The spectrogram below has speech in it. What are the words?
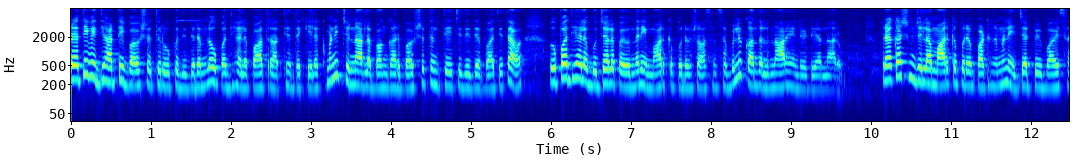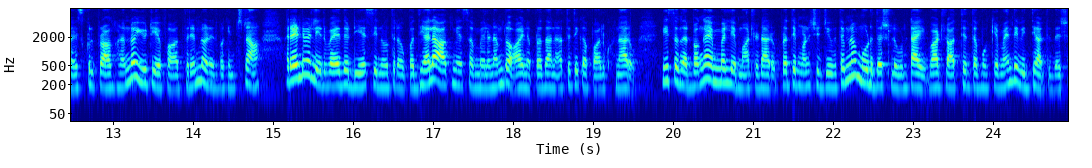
ప్రతి విద్యార్థి భవిష్యత్తు రూపుదిద్దడంలో ఉపాధ్యాయుల పాత్ర అత్యంత కీలకమని చిన్నారుల బంగారు భవిష్యత్తును తీర్చిదిద్దే బాధ్యత ఉపాధ్యాయుల భుజాలపై ఉందని మార్కపురం శాసనసభ్యులు కందుల నారాయణ రెడ్డి అన్నారు. ప్రకాశం జిల్లా మార్కపురం పట్టణంలోని జడ్పీ బాయ్స్ హైస్కూల్ ప్రాంగణంలో యూటీఎఫ్ ఆధ్వర్యంలో నిర్వహించిన రెండు వేల ఇరవై ఐదు డిఎస్సి నూతన ఉపాధ్యాయుల ఆత్మీయ సమ్మేళనంలో ఆయన ప్రధాన అతిథిగా పాల్గొన్నారు. ఈ సందర్భంగా ఎమ్మెల్యే మాట్లాడారు. ప్రతి మనిషి జీవితంలో మూడు దశలు ఉంటాయి. వాటిలో అత్యంత ముఖ్యమైనది విద్యార్థి దశ.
